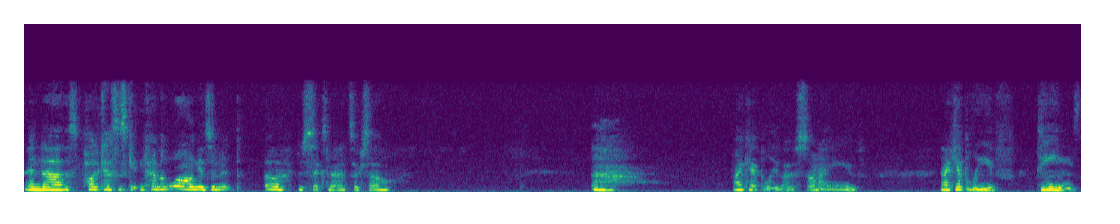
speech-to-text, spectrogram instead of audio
And uh, this podcast is getting kind of long, isn't it? Uh, just six minutes or so. Uh, I can't believe I was so naive. And I can't believe teens,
